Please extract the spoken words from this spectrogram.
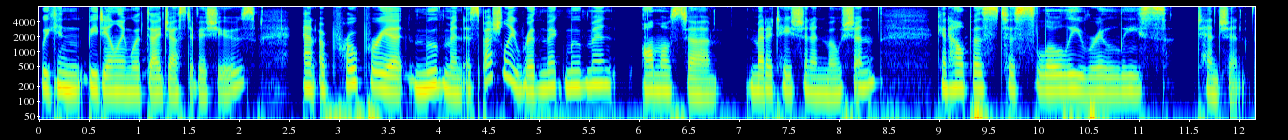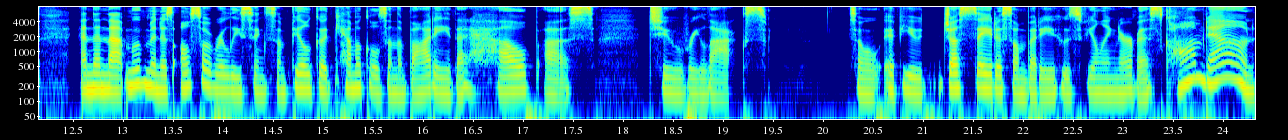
We can be dealing with digestive issues and appropriate movement, especially rhythmic movement, almost a meditation and motion can help us to slowly release tension. And then that movement is also releasing some feel good chemicals in the body that help us to relax. So, if you just say to somebody who's feeling nervous, calm down,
